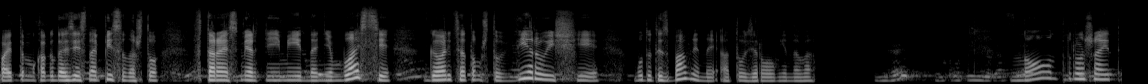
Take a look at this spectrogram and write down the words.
Поэтому, когда здесь написано, что вторая смерть не имеет над ним власти, говорится о том, что верующие будут избавлены от озера огненного. Но он продолжает.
